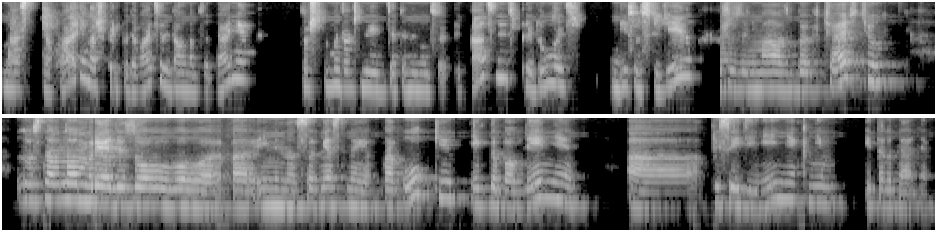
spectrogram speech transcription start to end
у нас на паре наш преподаватель дал нам задание, то, что мы должны где-то минут за 15 придумать бизнес-идею. Я уже занималась бэк-частью, в основном реализовывала а, именно совместные прогулки, их добавление, а, присоединение к ним и так далее.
